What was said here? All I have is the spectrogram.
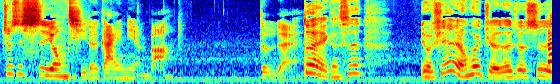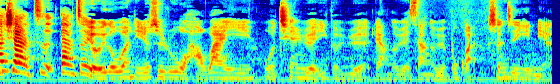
就是试用期的概念吧，对不对？对，可是有些人会觉得就是，但现在这但这有一个问题，就是如果好，万一我签约一个月、两个月、三个月，不管，甚至一年，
